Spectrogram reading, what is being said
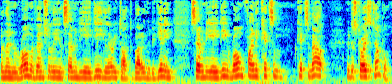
And then Rome eventually in 70 AD, Larry talked about it in the beginning, 70 AD, Rome finally kicks them, kicks them out and destroys the temple.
